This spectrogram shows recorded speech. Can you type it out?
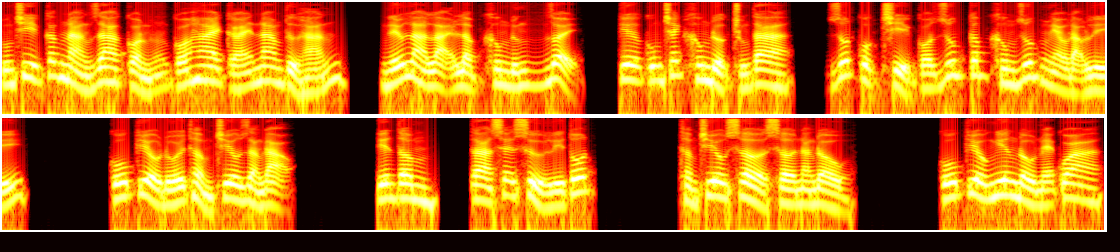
huống chi các nàng ra còn có hai cái nam tử hán, nếu là lại lập không đứng dậy, kia cũng trách không được chúng ta, rốt cuộc chỉ có giúp cấp không giúp nghèo đạo lý. Cố Kiều đối thẩm chiêu giảng đạo. Yên tâm, ta sẽ xử lý tốt. Thẩm chiêu sờ sờ nàng đầu. Cố Kiều nghiêng đầu né qua,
